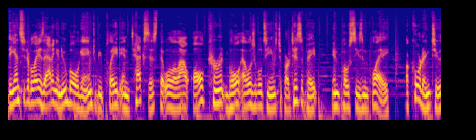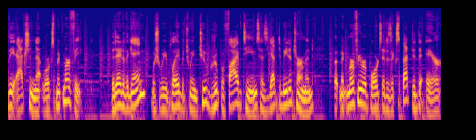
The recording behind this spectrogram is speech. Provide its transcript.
The NCAA is adding a new bowl game to be played in Texas that will allow all current bowl eligible teams to participate in postseason play, according to the Action Network's McMurphy. The date of the game, which will be played between two group of five teams, has yet to be determined, but McMurphy reports it is expected to air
